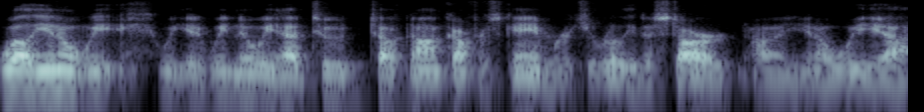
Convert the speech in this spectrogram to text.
Well, you know, we we we knew we had two tough non-conference games really to start. Uh, you know, we uh,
